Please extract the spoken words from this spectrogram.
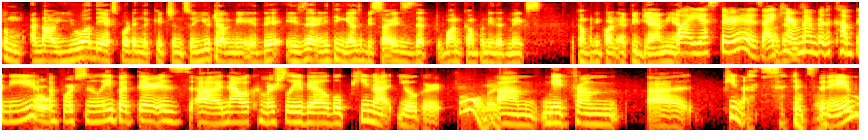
to, uh, now you are the expert in the kitchen so you tell me is there, is there anything else besides that one company that makes a company called epigamia Why, yes, there is. I Oh, can't is? remember the company, Oh. unfortunately, but there is uh, now a commercially available peanut yogurt oh nice um, made from uh, peanuts. That's the name.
